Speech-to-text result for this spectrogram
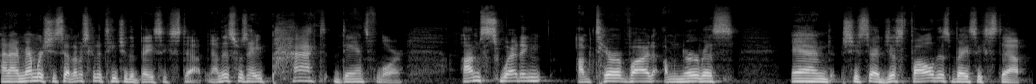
and I remember she said, I'm just to teach you the basic step. Now, this was a packed dance floor. I'm sweating, I'm terrified, I'm nervous. And she said, just follow this basic step.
